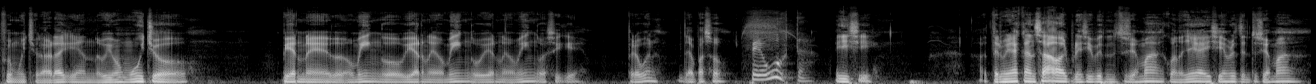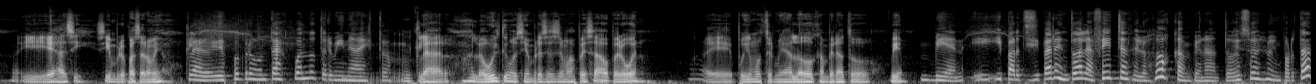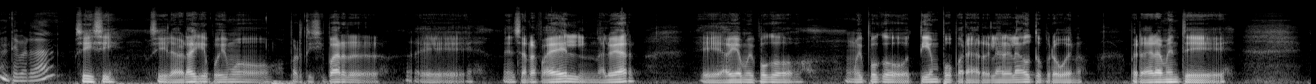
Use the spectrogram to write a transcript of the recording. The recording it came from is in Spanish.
fue mucho. La verdad que anduvimos mucho, viernes, domingo, viernes, domingo, viernes, domingo, así que, pero bueno, ya pasó. Pero gusta. Y sí, terminás cansado, al principio te entusiasmas, cuando llega ahí siempre te entusiasmas y es así, siempre pasa lo mismo. Claro, y después preguntás, ¿cuándo termina esto? Claro, lo último siempre se hace más pesado, pero bueno, eh, pudimos terminar los dos campeonatos bien. Bien, y, y, participar en todas las fechas de los dos campeonatos, eso es lo importante, ¿verdad? Sí, sí, sí, la verdad que pudimos participar eh, en San Rafael, en Alvear, eh, había muy poco, muy poco tiempo para arreglar el auto, pero bueno, verdaderamente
